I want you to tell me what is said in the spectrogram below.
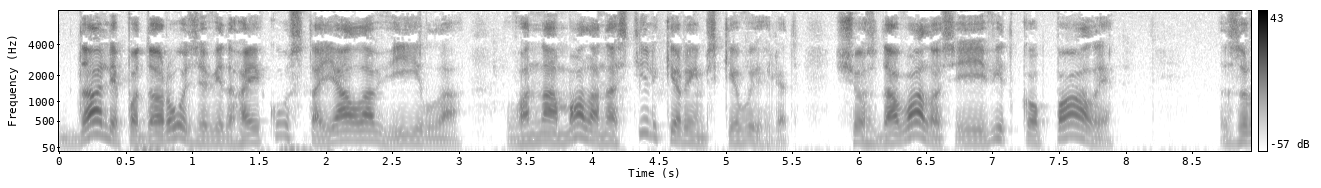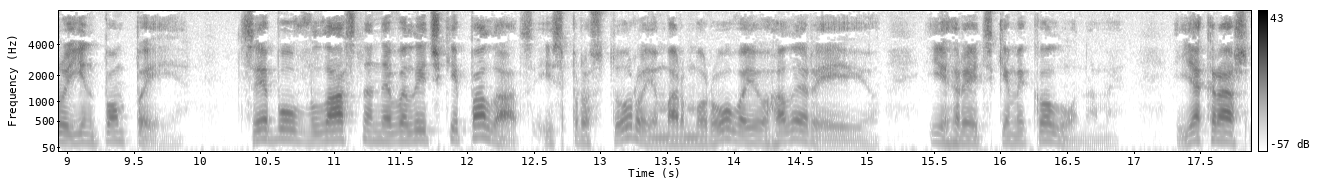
Далі по дорозі від гайку стояла вілла. Вона мала настільки римський вигляд, що, здавалось, її відкопали з руїн Помпеї. Це був, власне, невеличкий палац із просторою мармуровою галереєю і грецькими колонами. Якраз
